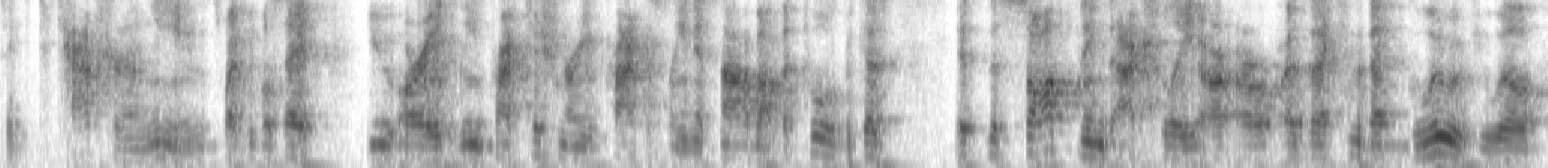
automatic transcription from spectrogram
to, to capture in lean. That's why people say you are a lean practitioner, you practice lean. It's not about the tools because it, the soft things actually are, are, are that kind of that glue, if you will.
